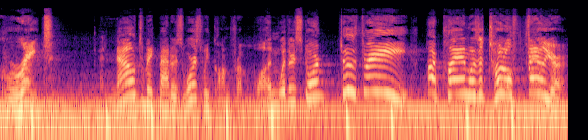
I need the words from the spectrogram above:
great. Now, to make matters worse, we've gone from one Witherstorm to three! Our plan was a total failure!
